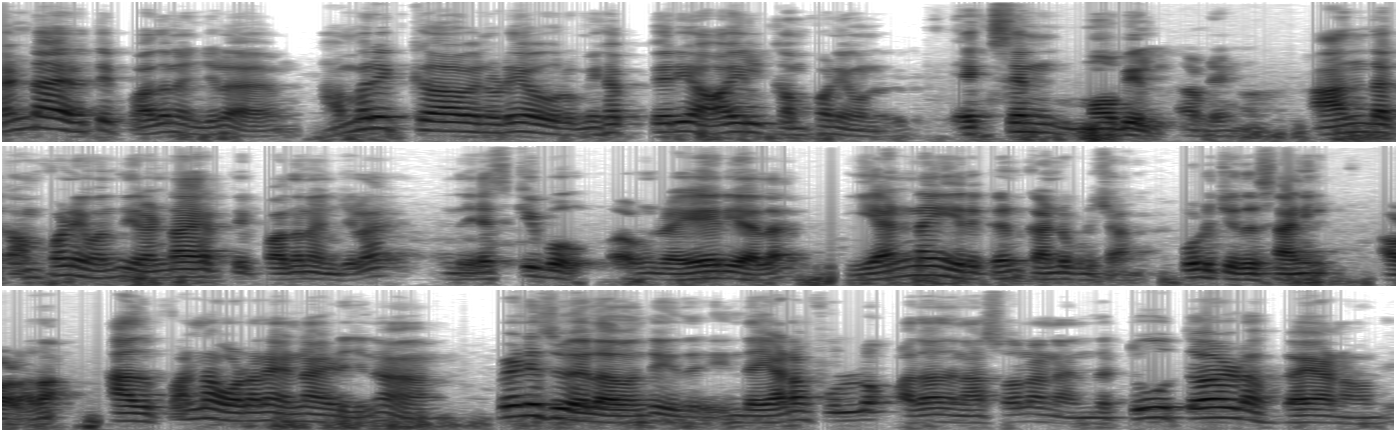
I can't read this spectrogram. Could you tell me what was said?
ரெண்டாயிரத்தி பதினஞ்சில் அமெரிக்காவினுடைய ஒரு மிகப்பெரிய ஆயில் கம்பெனி ஒன்று இருக்குது எக்ஸன் மொபைல் அப்படின்னு. அந்த கம்பெனி வந்து ரெண்டாயிரத்தி பதினஞ்சில் இந்த எஸ்கிபோ அப்படின்ற ஏரியாவில் எண்ணெய் இருக்குன்னு கண்டுபிடிச்சாங்க. பிடிச்சது சனி அவ்வளோதான் அது பண்ண உடனே என்ன ஆயிடுச்சுன்னா வெனிசுவேலா வந்து இது இந்த இடம் ஃபுல்லும் அதாவது நான் சொன்னேன் இந்த டூ தேர்ட் ஆஃப் கயானா வந்து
